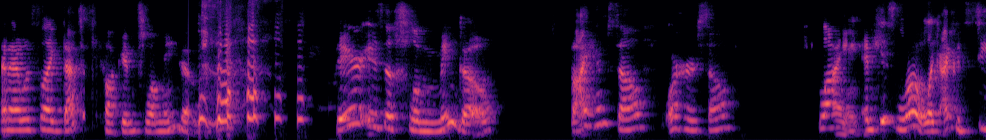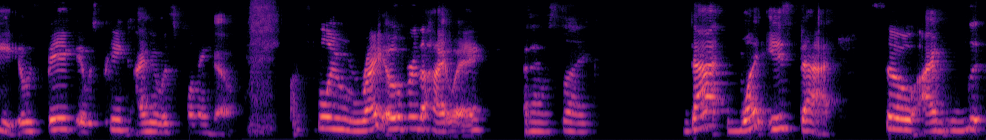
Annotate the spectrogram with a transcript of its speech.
And I was like, that's a fucking flamingo. there is a flamingo by himself or herself flying. And he's low. Like I could see it was big, it was pink. I knew it was flamingo. Flew right over the highway and I was like, that, what is that? So I'm li-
